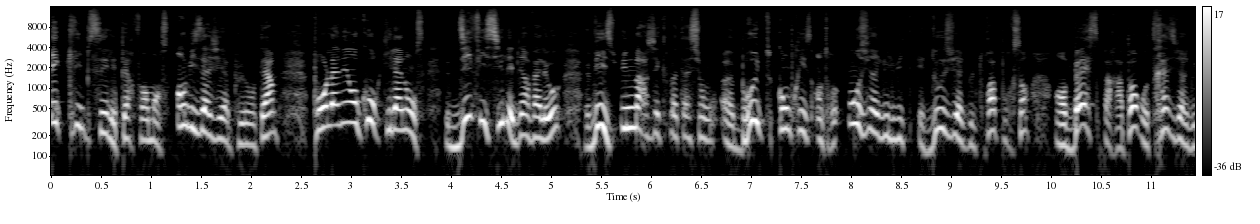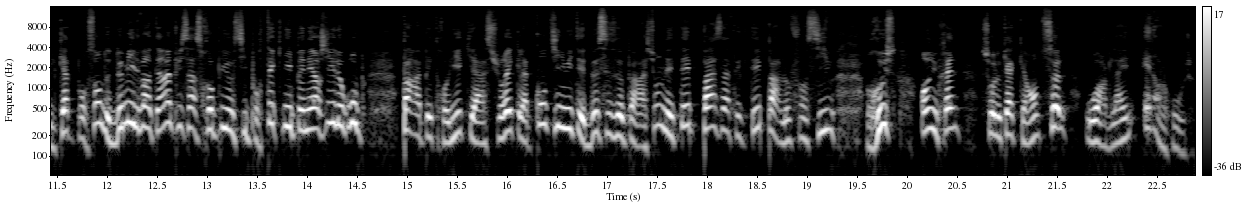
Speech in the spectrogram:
éclipsé les performances envisagées à plus long terme. Pour l'année en cours qu'il annonce difficile, eh bien Valeo vise une marge d'exploitation euh, brute comprise entre 11,8 et 12,3% en baisse par rapport aux 13,4% de 2021. Puis ça se replie aussi pour Technip Energy, le groupe parapétrolier qui a assuré que la continuité de ses opérations n'était pas affectée par l'offensive russe en Ukraine. Sur le CAC 40, seul Worldline est dans le rouge.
